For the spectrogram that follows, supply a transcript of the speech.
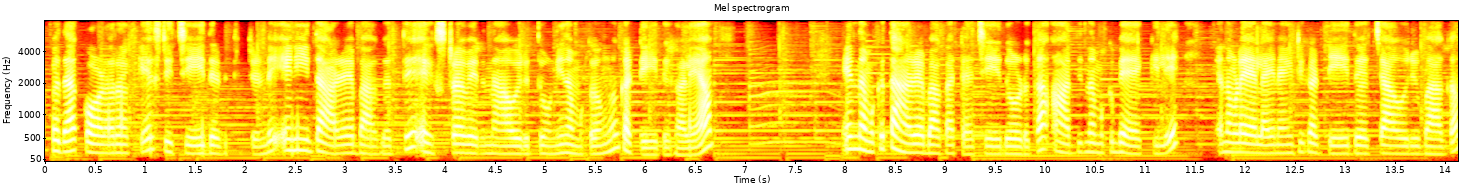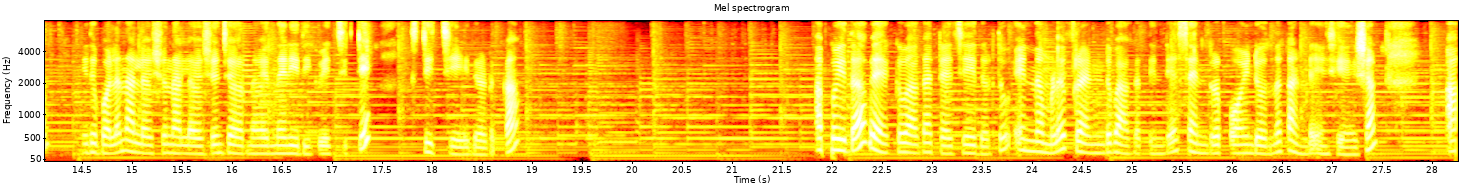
അപ്പോൾ ഇതാ കോളറൊക്കെ സ്റ്റിച്ച് ചെയ്തെടുത്തിട്ടുണ്ട്. ഇനി ഈ താഴെ ഭാഗത്ത് എക്സ്ട്രാ വരുന്ന ആ ഒരു തുണി നമുക്കൊന്ന് കട്ട് ചെയ്ത് കളയാം. ഇനി നമുക്ക് താഴെ ഭാഗം അറ്റാച്ച് ചെയ്ത് കൊടുക്കാം. ആദ്യം നമുക്ക് ബാക്കിൽ നമ്മൾ എലൈനായിട്ട് കട്ട് ചെയ്ത് വെച്ച ആ ഒരു ഭാഗം ഇതുപോലെ നല്ല വശവും നല്ല വശവും ചേർന്ന് വരുന്ന രീതിക്ക് വെച്ചിട്ട് സ്റ്റിച്ച് ചെയ്തെടുക്കാം. അപ്പോൾ ഇതാ ബാക്ക് ഭാഗം അറ്റാച്ച് ചെയ്തെടുത്തു. ഇനി നമ്മൾ ഫ്രണ്ട് ഭാഗത്തിന്റെ സെന്റർ പോയിന്റ് ഒന്ന് കണ്ടതിന് ശേഷം ആ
